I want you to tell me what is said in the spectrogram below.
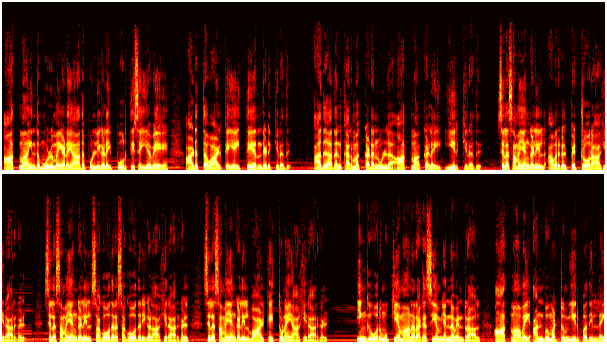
ஆத்மா இந்த முழுமையடையாத புள்ளிகளை பூர்த்தி செய்யவே அடுத்த வாழ்க்கையை தேர்ந்தெடுக்கிறது. அது அதன் கர்மக்கடன் உள்ள ஆத்மாக்களை ஈர்க்கிறது. சில சமயங்களில் அவர்கள் பெற்றோர் ஆகிறார்கள் சில சமயங்களில் சகோதர சகோதரிகளாகிறார்கள். சில சமயங்களில் வாழ்க்கை துணையாகிறார்கள். இங்கு ஒரு முக்கியமான ரகசியம் என்னவென்றால் ஆத்மாவை அன்பு மட்டும் ஈர்ப்பதில்லை.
